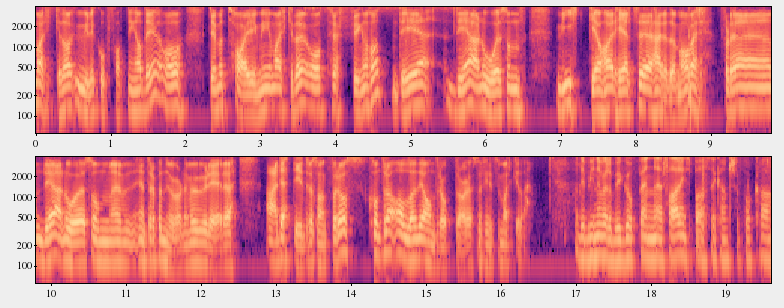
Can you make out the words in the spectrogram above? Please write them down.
markedet ha ulik oppfatning av det. Og det med timing i markedet og treffing og sånt, det, det er noe som vi ikke har helt herredømme over. For det, det, er noe som entreprenørene vil vurdere. Er dette interessant for oss, kontra alle de andre oppdragene som finnes i markedet. Og De begynner vel å bygge opp en erfaringsbase kanskje på hva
